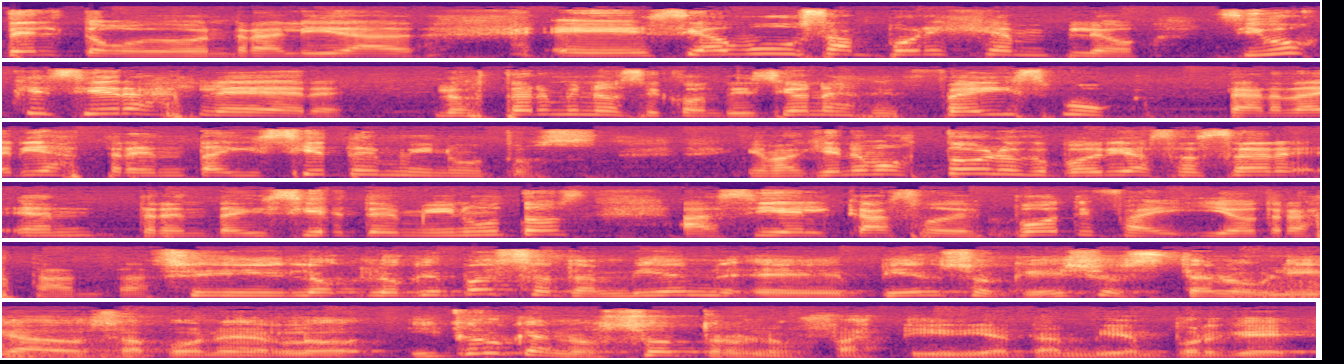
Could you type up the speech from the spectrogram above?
Del todo, en realidad. Eh, se abusan, por ejemplo, si vos quisieras leer los términos y condiciones de Facebook, tardarías 37 minutos. Imaginemos todo lo que podrías hacer en 37 minutos, así el caso de Spotify y otras tantas. Sí, lo, que pasa también, eh, pienso que ellos están obligados a ponerlo y creo que a nosotros nos fastidia también, porque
